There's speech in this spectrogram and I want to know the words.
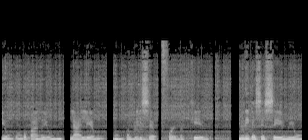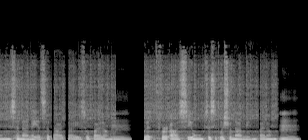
yung kung paano yung lalim ng pag-iisip for the kid, Hindi Mm. kasi same yung sa nanay at sa tatay. So parang, Mm. well, for us, yung sa sitwasyon namin, parang Mm.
